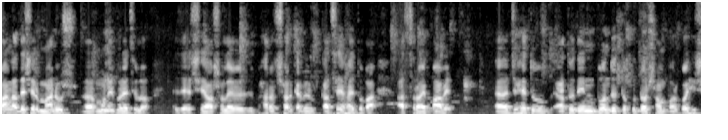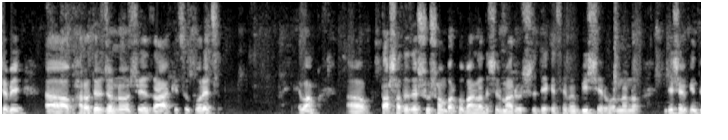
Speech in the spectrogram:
বাংলাদেশের মানুষ মনে করেছিল যে সে আসলে ভারত সরকারের কাছে হয়তো বা আশ্রয় পাবে। যেহেতু এতদিন বন্ধুত্বপূর্ণ সম্পর্ক হিসেবে ভারতের জন্য সে যা কিছু করেছে এবং তার সাথে যে সুসম্পর্ক বাংলাদেশের মানুষ দেখেছে এবং বিশ্বের অন্যান্য দেশেও কিন্তু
